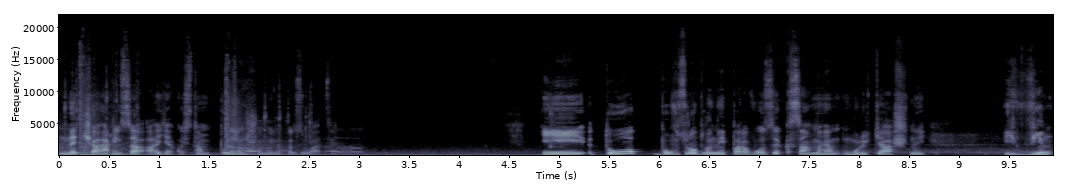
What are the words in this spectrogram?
не Чарльза, а якось там по-іншому його звати. І то був зроблений паровозик саме мультяшний. І він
